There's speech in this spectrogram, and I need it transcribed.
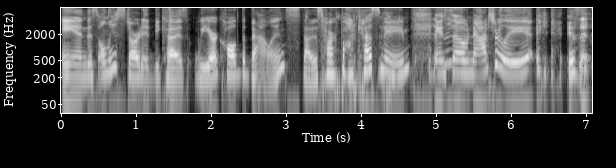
And this only started because we are called The Balance. That is our podcast name. and so naturally, is it?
